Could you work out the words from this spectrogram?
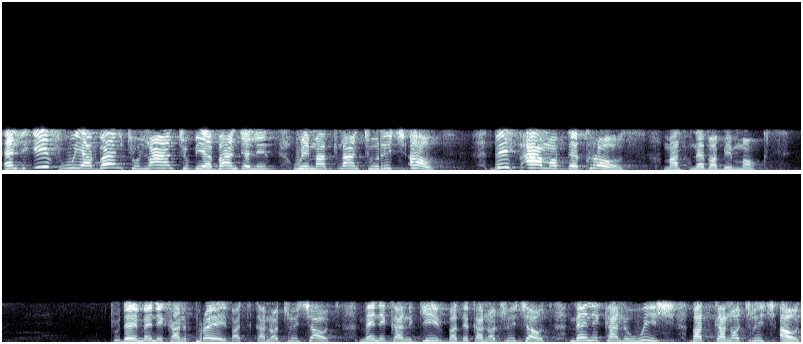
And if we are going to learn to be evangelists, we must learn to reach out. This arm of the cross must never be mocked. Today, many can pray but cannot reach out. Many can give but they cannot reach out. Many can wish but cannot reach out.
